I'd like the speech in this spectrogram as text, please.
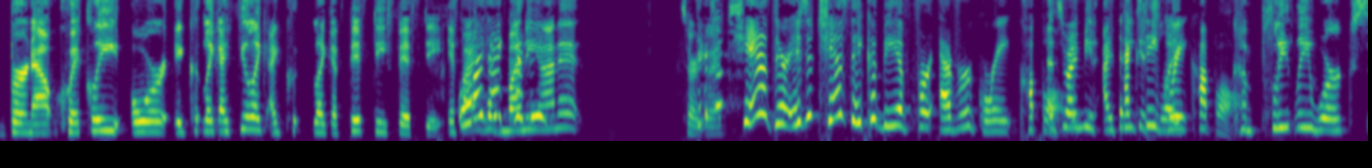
burn out quickly, or it could, like, I feel like I could, like a 50 50. If Or I had money be- on it, sorry, There's a chance. There is a chance they could be a forever great couple. That's what I mean. I think Sexy, it's like great couple. completely works,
